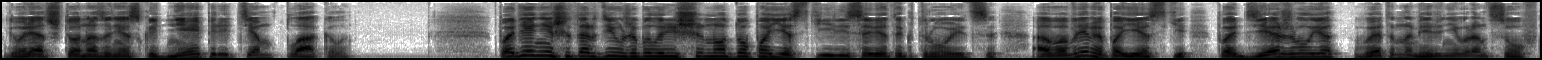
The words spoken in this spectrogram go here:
Говорят, что она за несколько дней перед тем плакала. Падение Шатарди уже было решено до поездки Елисаветы к Троице, а во время поездки поддерживал ее в этом намерении Воронцов.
